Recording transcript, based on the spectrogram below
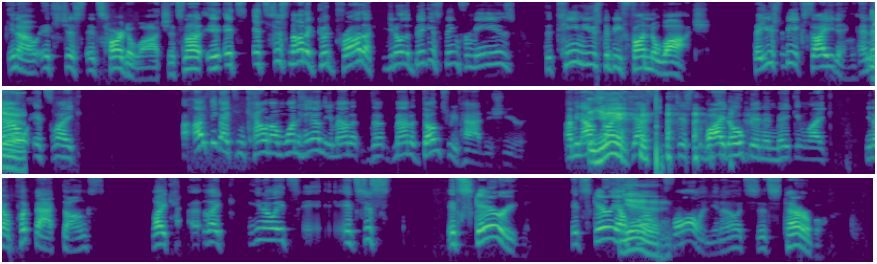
you know, it's just it's hard to watch. It's not. It, it's it's just not a good product. You know, the biggest thing for me is the team used to be fun to watch. They used to be exciting, and now yeah. it's like I think I can count on one hand the amount of the amount of dunks we've had this year. I mean, outside yeah. Jeff just wide open and making like you know putback dunks, like uh, like you know it's it's just it's scary. It's scary how yeah. far we've fallen. You know, it's it's terrible.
